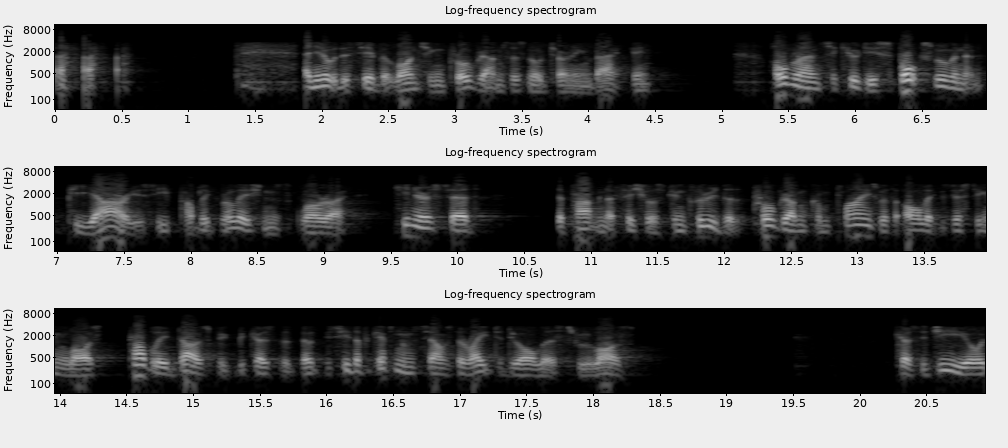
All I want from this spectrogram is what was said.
And you know what they say about launching programs, there's no turning back. Eh? Homeland Security spokeswoman and PR, you see, public relations, Laura Keehner said department officials concluded that the program complies with all existing laws. Probably does, because you see, they've given themselves the right to do all this through laws. Because the GAO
